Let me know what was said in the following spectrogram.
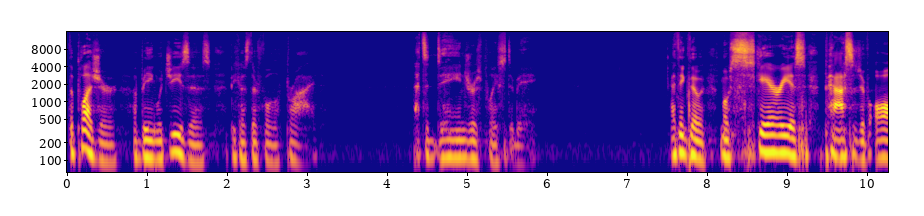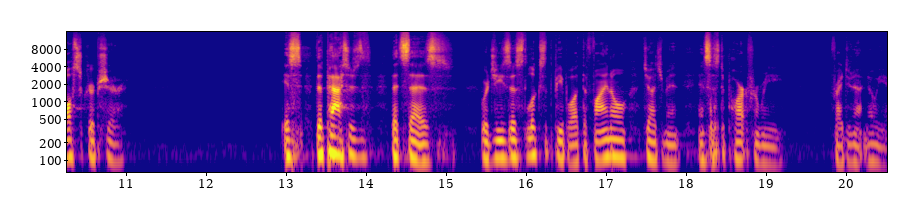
the pleasure of being with Jesus because they're full of pride. That's a dangerous place to be. I think the most scariest passage of all Scripture is the passage that says, where Jesus looks at the people at the final judgment and says, Depart from me, for I do not know you.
